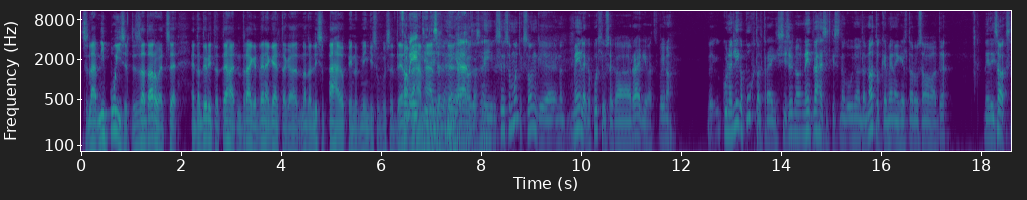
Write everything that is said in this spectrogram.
see läheb nii puiselt ja sa saad aru, et see, et nad üritavad teha, et nad räägivad vene keelt, aga nad on lihtsalt pähe õppinud mingisugused enam-vähem hääldused ei, see, see muideks ongi, nad meelega põhjusega räägivad või noh, kui nad liiga puhtalt räägiks, siis no need vähesed, kes nagu nii-öelda natuke vene keelt aru saavad, need ei saaks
